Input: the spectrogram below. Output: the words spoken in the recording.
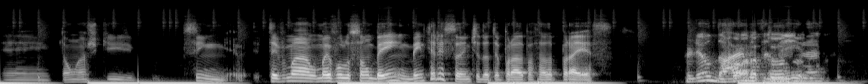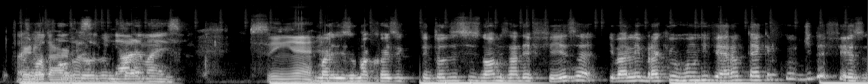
é, então acho que sim, teve uma, uma evolução bem, bem interessante da temporada passada para essa. Perdeu o Darwin também, tudo. né? Faz Perdeu uma falta secundária, mas Sim, é. Mas uma coisa que tem todos esses nomes na defesa, e vale lembrar que o Ron Rivera é um técnico de defesa.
